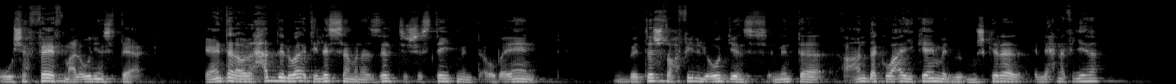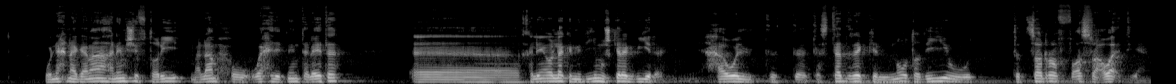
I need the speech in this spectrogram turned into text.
وشفاف مع ال audience بتاعك. يعني انت لو لحد دلوقتي لسه ما نزلتش statement أو بيان بتشرح فيه لل audience ان انت عندك وعي كامل بالمشكلة اللي إحنا فيها وان إحنا يا جماعة هنمشي في طريق ملامحه واحد اتنين تلاتة آه خليني أقول لك ان دي مشكلة كبيرة. يعني حاول تستدرك النقطة دي وتتصرف في أسرع وقت يعني.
